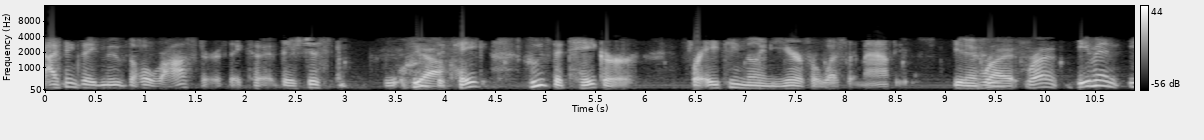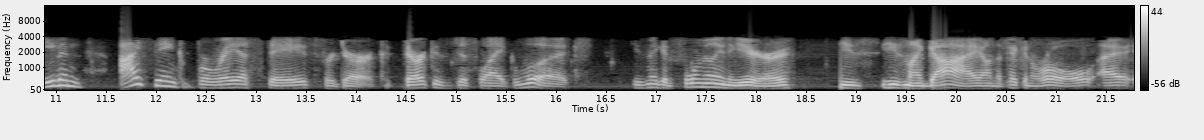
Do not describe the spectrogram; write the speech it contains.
I think they'd move the whole roster if they could. There's just who's Yeah. the take who's the taker for 18 million a year for Wesley Matthews? You know, who- right. even even I think Barea stays for Dirk. Dirk is just like, look, he's making four million a year. He's he's my guy on the pick and roll. I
